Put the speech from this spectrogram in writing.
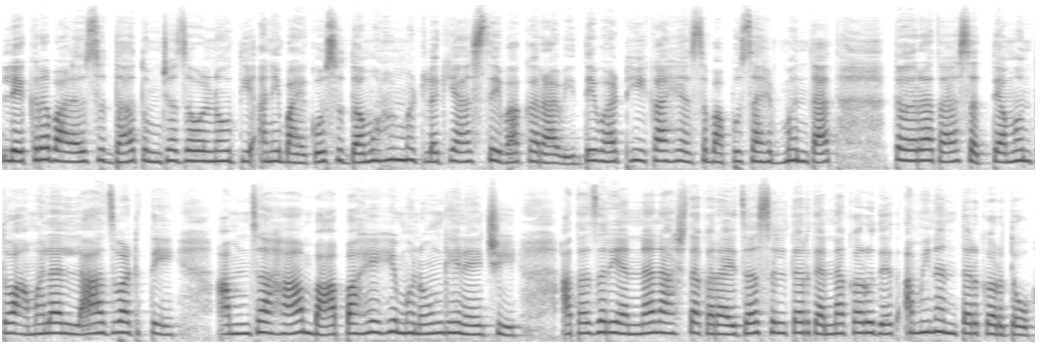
लेकरं बाळंसुद्धा तुमच्याजवळ नव्हती आणि बायकोसुद्धा म्हणून म्हटलं की आज सेवा करावी. तेव्हा ठीक आहे असं बापूसाहेब म्हणतात. तर आता सत्या म्हणतो आम्हाला लाज वाटते. आमचा हा बाप आहे हे म्हणून घेण्याची. आता जर यांना नाश्ता करायचा असेल तर त्यांना करू देत आम्ही नंतर करतो.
